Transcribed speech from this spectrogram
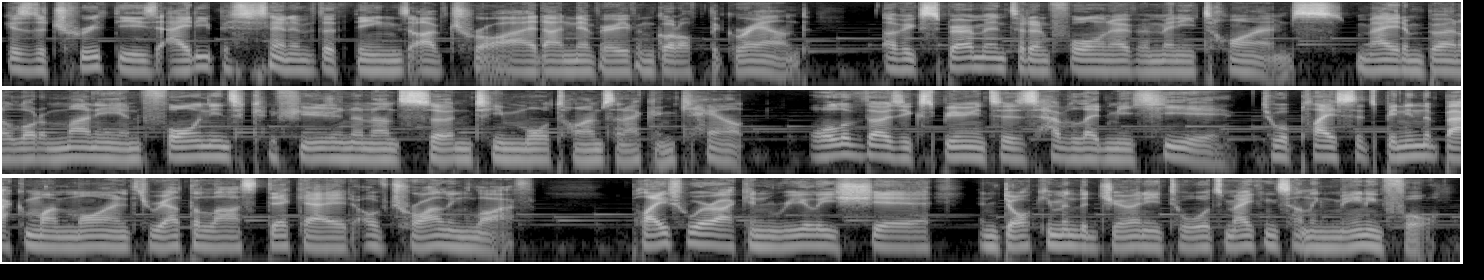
because the truth is, 80% of the things I've tried, I never even got off the ground. I've experimented and fallen over many times, made and burned a lot of money, and fallen into confusion and uncertainty more times than I can count. All of those experiences have led me here to a place that's been in the back of my mind throughout the last decade of trialing life. A place where I can really share and document the journey towards making something meaningful.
